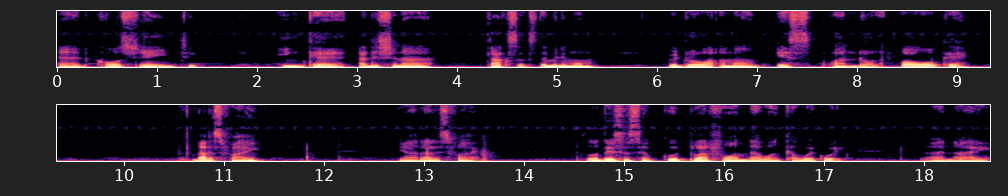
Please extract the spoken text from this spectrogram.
and cause Shein to incur additional taxes. The minimum withdrawal amount is one dollar. Oh, okay. That is fine. Yeah, that is fine. So this is a good platform that one can work with and I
